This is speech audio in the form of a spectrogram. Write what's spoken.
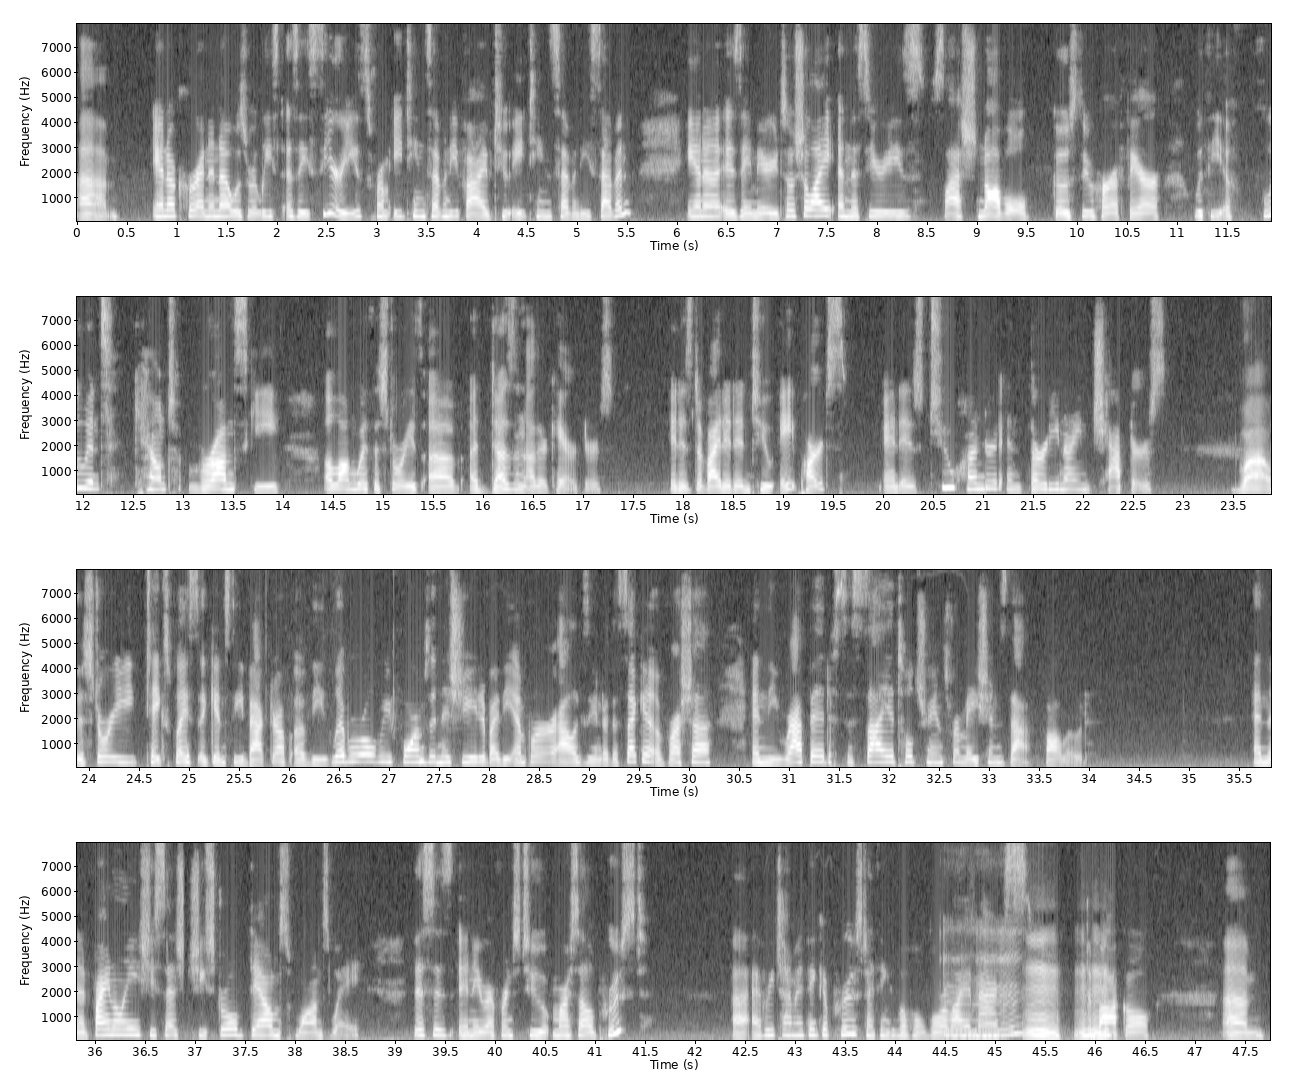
Um, Anna Karenina was released as a series from 1875 to 1877. Anna is a married socialite, and the series slash novel goes through her affair with the affluent Count Vronsky, along with the stories of a dozen other characters. It is divided into eight parts and is 239 chapters. Wow. The story takes place against the backdrop of the liberal reforms initiated by the Emperor Alexander II of Russia and the rapid societal transformations that followed. And then finally, she says she strolled down Swann's Way. This is in a reference to Marcel Proust. Uh, every time I think of Proust, I think of the whole Lorelai and Max Mm, mhm. debacle. Um,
